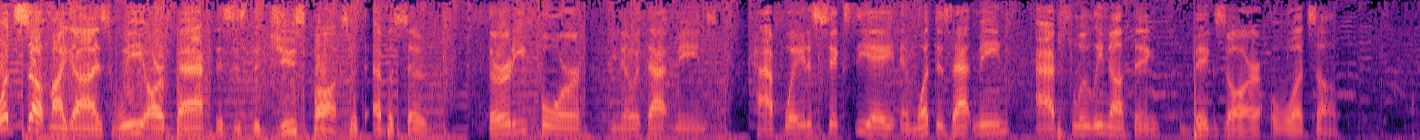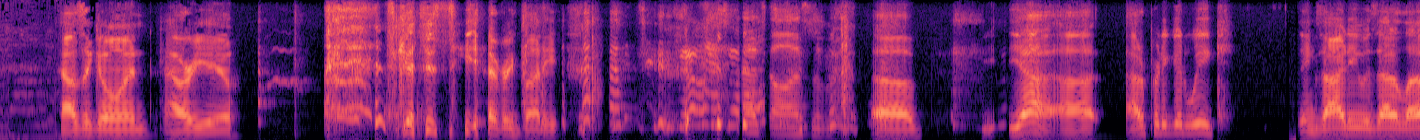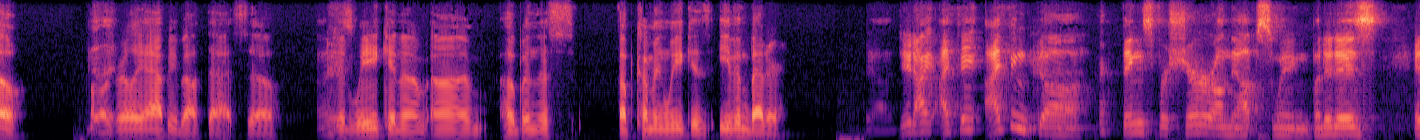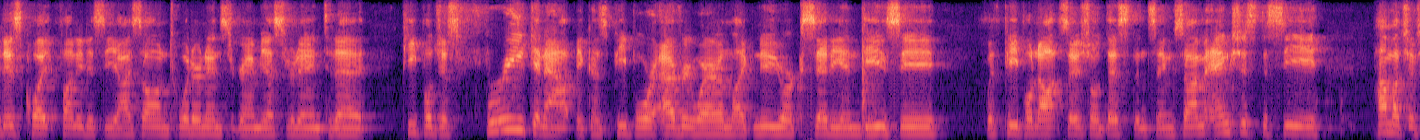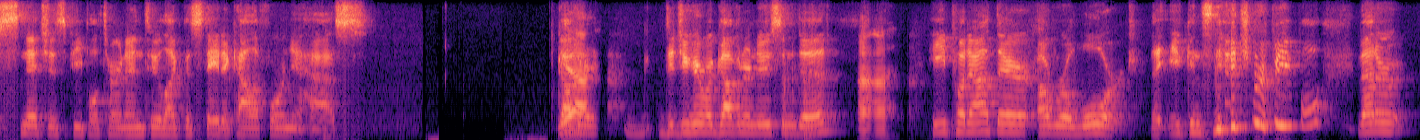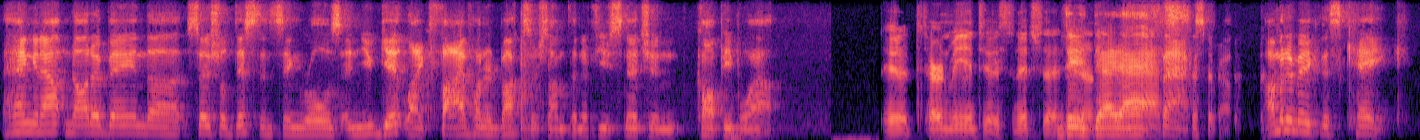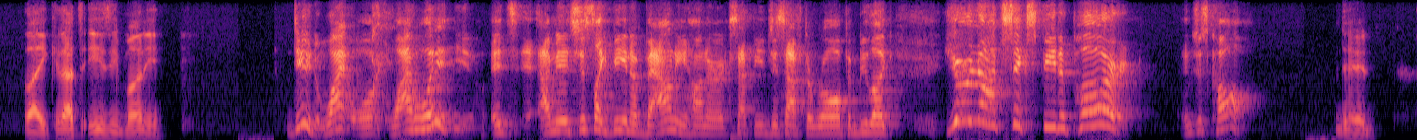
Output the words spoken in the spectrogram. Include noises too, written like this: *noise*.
What's up, my guys? We are back. This is the Juice Box with episode 34. You know what that means. Halfway to 68. And what does that mean? Absolutely nothing. Big Czar, what's up? How's it going? How are you? *laughs* it's good to see everybody. *laughs* That's awesome. Um, yeah, uh, had a pretty good week. The anxiety was at a low. I was really happy about that. So good week, and I'm um, hoping this upcoming week is even better. Yeah, dude, I, I think I think uh, things for sure on the upswing, but it is it is quite funny to see. I saw on Twitter and Instagram yesterday and today people just freaking out because people were everywhere in like New York City and DC with people not social distancing. So I'm anxious to see how much of snitches people turn into, like the state of California has. Governor, did you hear what Governor Newsom did? Uh uh he put out there a reward that you can *laughs* snitch for people that are hanging out not obeying the social distancing rules and you get like 500 bucks or something if you snitch and call people out It turned me into a snitch then. Dude, yeah? that ass. facts bro i'm gonna make this cake like that's easy money. dude why why wouldn't you it's i mean it's just like being a bounty hunter except you just have to roll up and be like you're not six feet apart and just call Dude,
